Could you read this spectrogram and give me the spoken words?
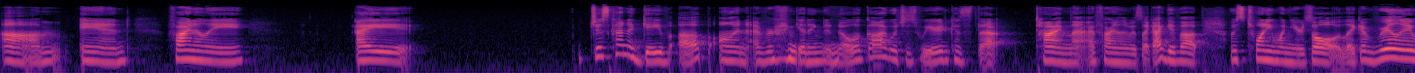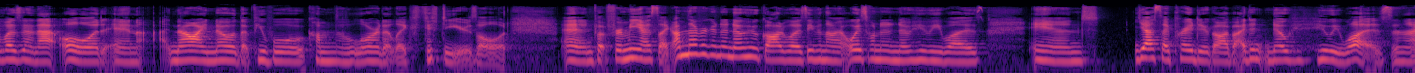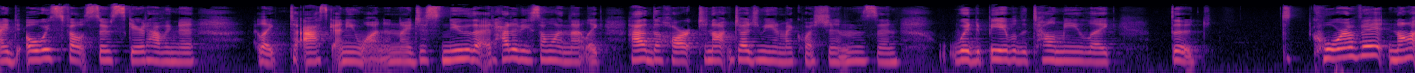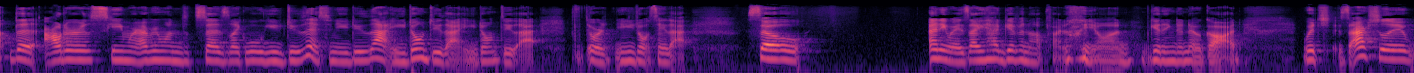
Um and finally i just kind of gave up on ever getting to know a God, which is weird because that time that I finally was like, I give up. I was 21 years old. Like, I really wasn't that old. And now I know that people come to the Lord at like 50 years old. And, but for me, I was like, I'm never going to know who God was, even though I always wanted to know who He was. And yes, I prayed to God, but I didn't know who He was. And I always felt so scared having to like to ask anyone and i just knew that it had to be someone that like had the heart to not judge me and my questions and would be able to tell me like the core of it, not the outer scheme where everyone says like, well, you do this and you do that and you don't do that and you don't do that or you don't say that. So anyways, I had given up finally on getting to know God, which is actually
